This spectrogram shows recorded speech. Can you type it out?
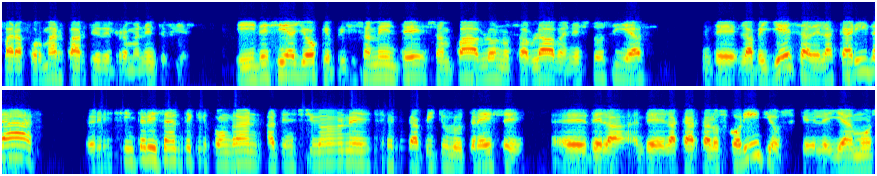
para formar parte del remanente fiel. Y decía yo que precisamente San Pablo nos hablaba en estos días de la belleza de la caridad. Pero es interesante que pongan atención en el capítulo 13 eh, de, la, de la carta a los Corintios que leíamos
